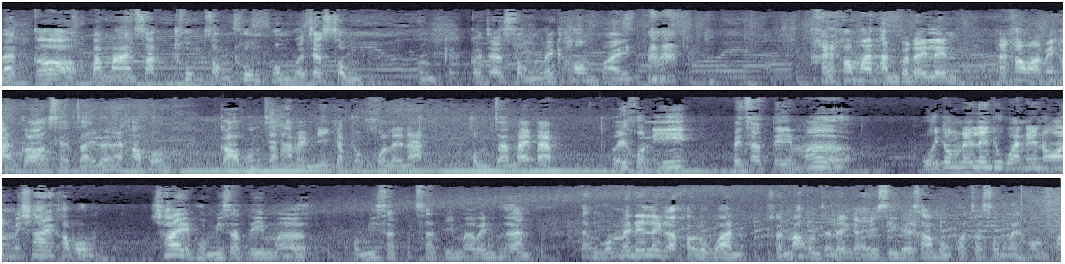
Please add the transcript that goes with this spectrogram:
แล้วก็ประมาณสักทุ่มสองทุ่มผมก็จะส่ง ผมก็จะส่งเลขห้องไป ใครเข้ามาทันก็ได้เล่น ใครเข้ามาไม่ทันก็เสียใจด้วยนะครับผมก็ผมจะทำแบบนี้กับทุกคนเลยนะ ผมจะไม่แบบเฮ้ยคนนี้เป็นสตรีมเมอร์อุ้ยต้องได้เล่นทุกวันแน่นอนไม่ใช่ครับผม ใช่ผมมีสตรีมเมอร์ผมมีสตรีมเมอร์เป็นเพื่อน แต่ผมก็ไม่ได้เล่นกับเขาทุกวันส่วนมากผมจะเล่นกับ FC ด้วยซ้ำผมก็จะส่งเลขห้องไป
